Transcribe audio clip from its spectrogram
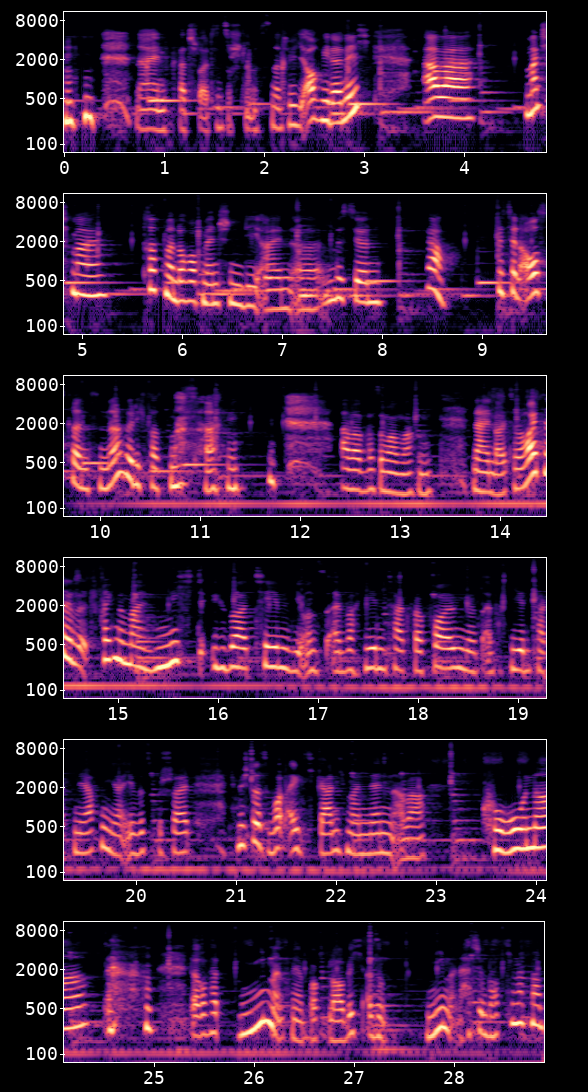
Nein, Quatsch, Leute, so schlimm ist es natürlich auch wieder nicht. Aber manchmal trifft man doch auf Menschen, die einen äh, ein bisschen, ja, ein bisschen ausgrenzen, ne? würde ich fast mal sagen. Aber was soll man machen? Nein, Leute, heute sprechen wir mal nicht über Themen, die uns einfach jeden Tag verfolgen, die uns einfach jeden Tag nerven. Ja, ihr wisst Bescheid. Ich möchte das Wort eigentlich gar nicht mal nennen, aber Corona, darauf hat niemand mehr Bock, glaube ich. Also Niemand. Hat überhaupt jemand mal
